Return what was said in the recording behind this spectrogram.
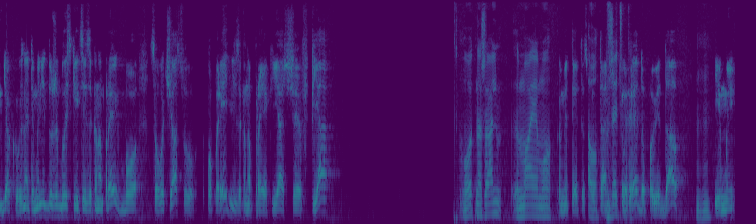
Дякую. Ви знаєте, мені дуже близький цей законопроект, бо свого часу попередній законопроект я ще в п'ять От, на жаль, маємо комітету з питань вже доповідав, Мгм. і ми.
